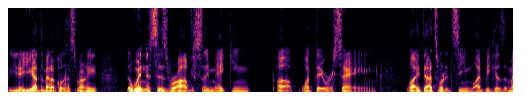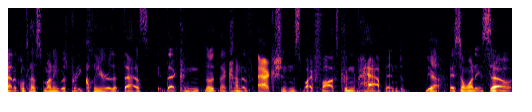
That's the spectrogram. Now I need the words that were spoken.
you know you got the medical testimony. The witnesses were obviously making up what they were saying. Like that's what it seemed like because the medical testimony was pretty clear that that's that can that kind of actions by Fox couldn't have happened. Yeah. it's on what he, so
